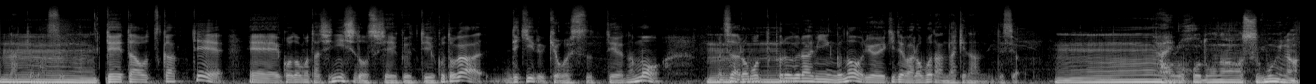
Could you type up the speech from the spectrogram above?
なってます。うん。データを使って、えー子どもたちに指導していくっていうことができる教室っていうのも実はロボットプログラミングの領域ではロボ団だけなんですよ。うーん。はないるほどな。すごいな。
